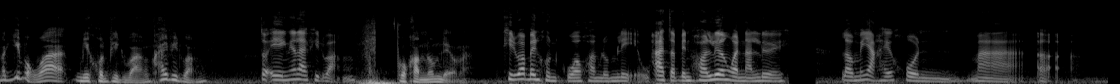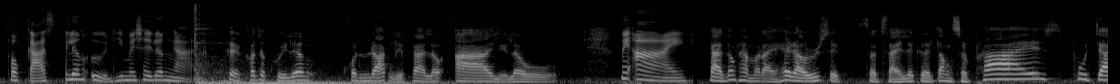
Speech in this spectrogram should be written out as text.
เมื่อกี้บอกว่ามีคนผิดหวังใครผิดหวังตัวเองนี่แหละผิดหวัง กลัวความล้มเหลวมาคิดว่าเป็นคนกลัวความล้มเหลว อาจจะเป็นเพราะเรื่องวันนั้นเลย เราไม่อยากให้คนมาเอ่อโฟกัสเรื่องอื่นที่ไม่ใช่เรื่องงานอะเกิดเขาจะคุยเรื่องคนรักหรือแฟนแล้วอายหรือเรา ไม่อายแฟนต้องทำอะไรให้เรารู้สึกสดใสเหลือเกินต้องเซอร์ไพรส์พูดจา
